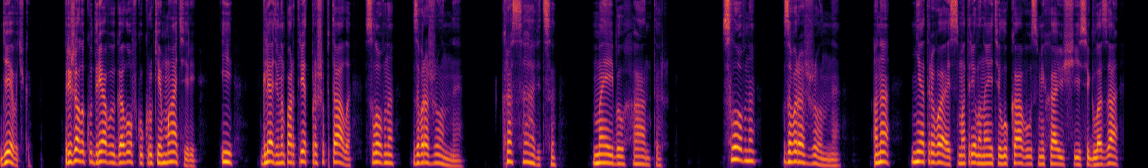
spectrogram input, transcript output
Девочка прижала кудрявую головку к руке матери и, глядя на портрет, прошептала, словно завороженная. «Красавица, Мейбл Хантер». Словно завороженная. Она, не отрываясь, смотрела на эти лукаво усмехающиеся глаза —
